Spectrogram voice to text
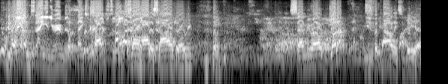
I think I'm staying in your room, but thanks very much tonight. Say hi to Sarah for me. Samuel. Jonah. This is for Carly. It's a video.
